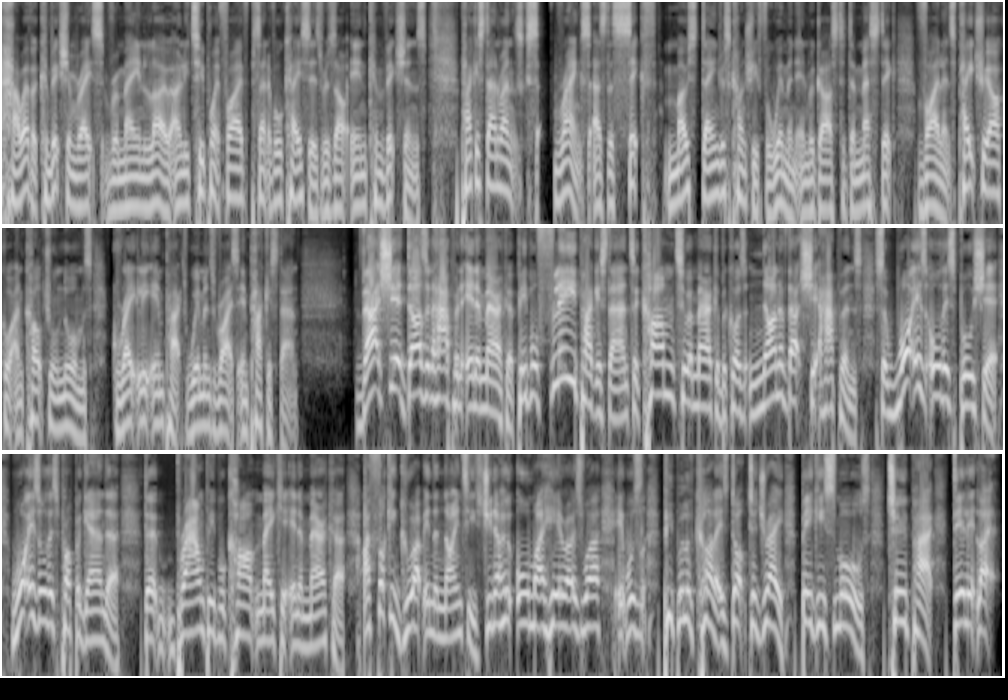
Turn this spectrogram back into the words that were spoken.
However, conviction rates remain low. Only 2.5% of all cases result in convictions. Pakistan ranks ranks as the sixth most dangerous country for women in regards to domestic violence. Patriarchal and cultural norms greatly impact women's rights in Pakistan. That shit doesn't happen in America. People flee Pakistan to come to America because none of that shit happens. So, what is all this bullshit? What is all this propaganda that brown people can't make it in America? I fucking grew up in the 90s. Do you know who all my heroes were? It was people of color. It's Dr. Dre, Biggie Smalls, Tupac, Dylan, like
